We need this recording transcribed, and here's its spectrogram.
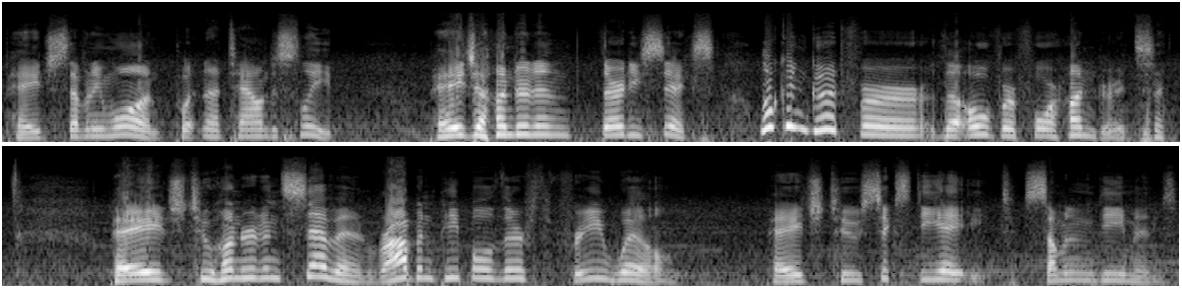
Page 71, Putting a Town to Sleep. Page 136, looking good for the over 400s. Page 207, Robbing People of Their Free Will. Page 268, Summoning Demons.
